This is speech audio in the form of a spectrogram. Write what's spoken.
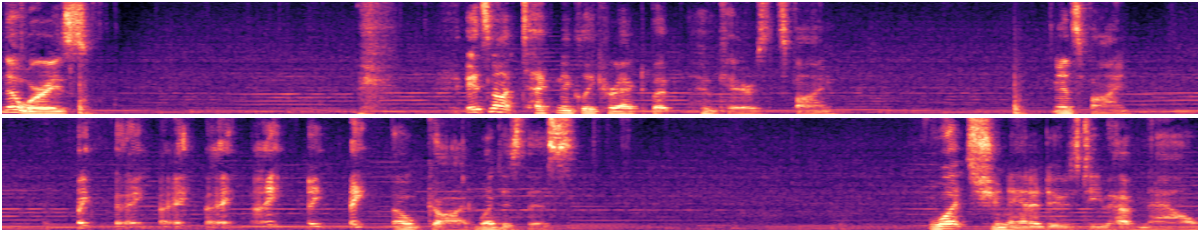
No worries. it's not technically correct, but who cares? It's fine. It's fine. Oh god, what is this? What shenanigans do you have now?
